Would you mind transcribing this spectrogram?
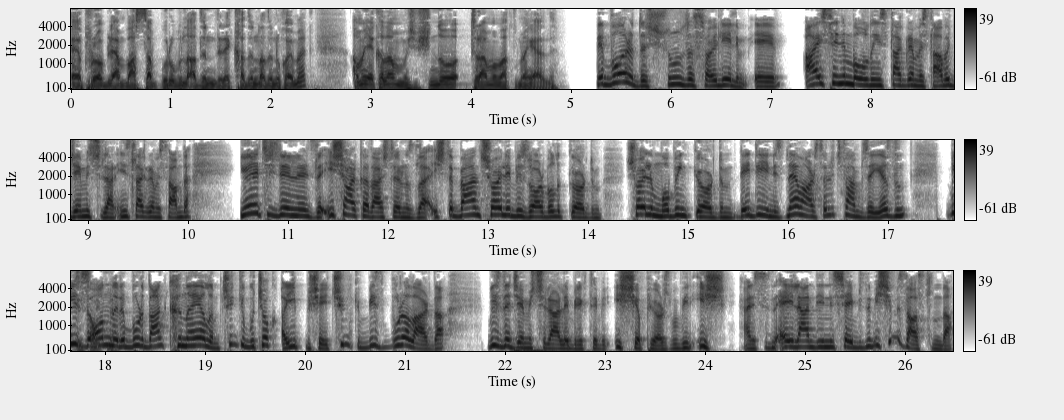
e, problem. WhatsApp grubunun adını direkt kadının adını koymak. Ama yakalanmamışım. Şimdi o travmam aklıma geldi. Ve bu arada şunu da söyleyelim. E, Ayşe'nin bavulu Instagram hesabı, Cem İşçiler Instagram hesabında yöneticilerinizle, iş arkadaşlarınızla işte ben şöyle bir zorbalık gördüm, şöyle mobbing gördüm dediğiniz ne varsa lütfen bize yazın. Biz Kesinlikle. de onları buradan kınayalım. Çünkü bu çok ayıp bir şey. Çünkü biz buralarda biz de Cem İşçilerle birlikte bir iş yapıyoruz. Bu bir iş. Yani sizin eğlendiğiniz şey bizim işimiz aslında.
